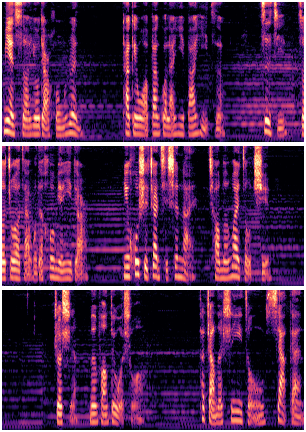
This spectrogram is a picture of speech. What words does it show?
面色有点红润。她给我搬过来一把椅子，自己则坐在我的后面一点儿。女护士站起身来，朝门外走去。这时，门房对我说：“他长得是一种下干。”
